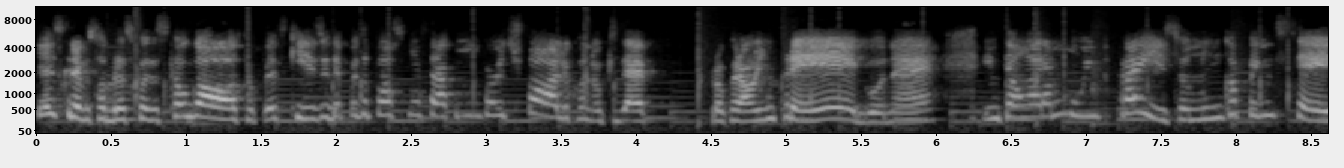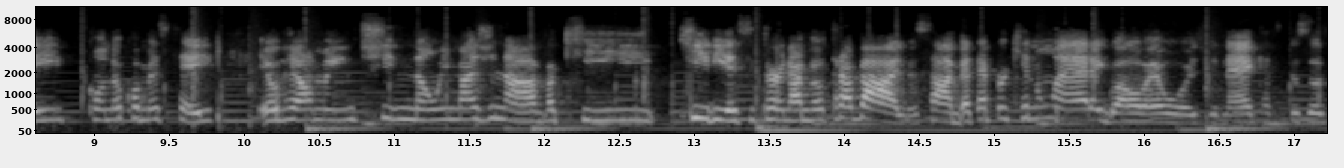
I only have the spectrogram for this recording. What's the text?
E eu escrevo sobre as coisas que eu gosto, eu pesquiso e depois eu posso mostrar como um portfólio quando eu quiser procurar um emprego, né? Então era muito para isso. Eu nunca pensei, quando eu comecei, eu realmente não imaginava que queria se tornar meu trabalho, sabe? Até porque não era igual é hoje, né? Que as pessoas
